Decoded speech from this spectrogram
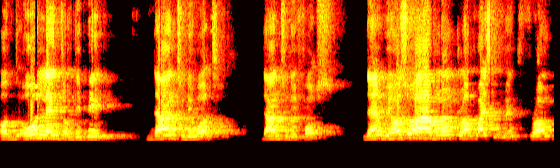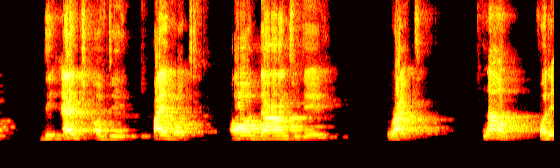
of the whole length of the beam down to the what? Down to the force. Then we also have one clockwise moment from the edge of the pivot all down to the right. Now, for the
